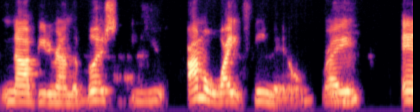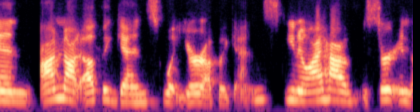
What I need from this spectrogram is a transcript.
not beat around the bush. You, I'm a white female, right? Mm-hmm. and I'm not up against what you're up against. You know, I have certain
